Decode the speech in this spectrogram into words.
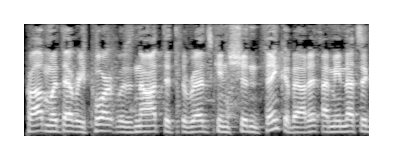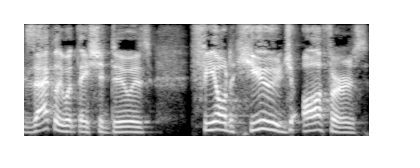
problem with that report was not that the Redskins shouldn't think about it. I mean, that's exactly what they should do is field huge offers,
